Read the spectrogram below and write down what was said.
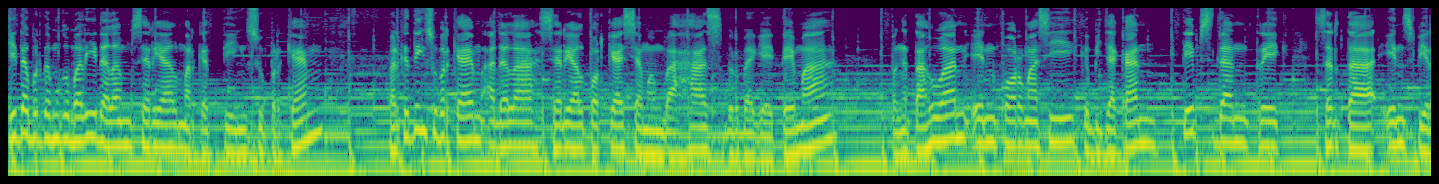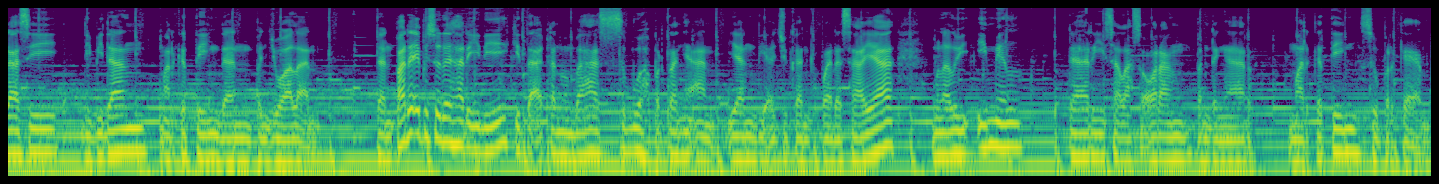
Kita bertemu kembali dalam serial Marketing Supercamp. Marketing Supercamp adalah serial podcast yang membahas berbagai tema, pengetahuan, informasi, kebijakan, tips dan trik, serta inspirasi di bidang marketing dan penjualan. Dan pada episode hari ini kita akan membahas sebuah pertanyaan yang diajukan kepada saya melalui email dari salah seorang pendengar marketing Supercamp.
